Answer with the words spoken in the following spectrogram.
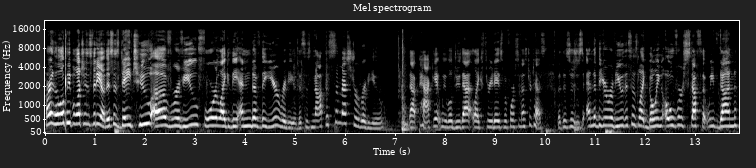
All right, hello people watching this video. This is day two of review for like the end of the year review. This is not the semester review. That packet, we will do that like three days before semester test. But this is just end of the year review. This is like going over stuff that we've done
